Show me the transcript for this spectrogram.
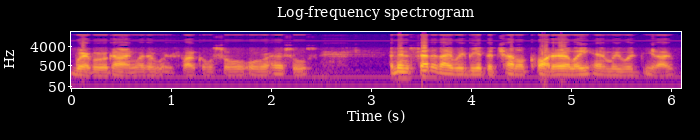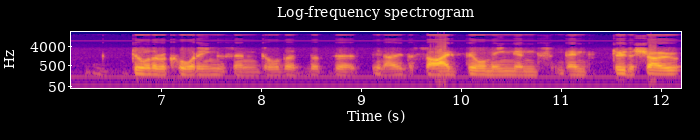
wherever we were going, whether it was vocals or, or rehearsals. And then Saturday we'd be at the channel quite early and we would, you know, do all the recordings and all the, the, the you know the side filming and then do the show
